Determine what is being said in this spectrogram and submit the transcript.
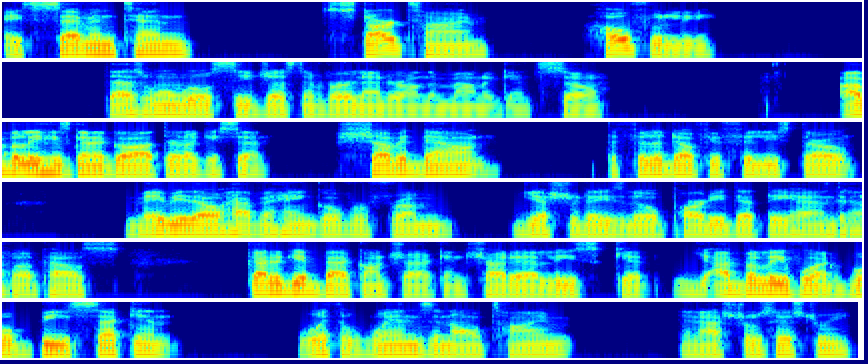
a 7 10 start time. Hopefully, that's when we'll see Justin Verlander on the mound again. So I believe he's going to go out there, like you said, shove it down the Philadelphia Phillies' throat. Maybe they'll have a hangover from yesterday's little party that they had in the yeah. clubhouse. Got to get back on track and try to at least get. I believe what we'll be second with wins in all time in Astros history,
